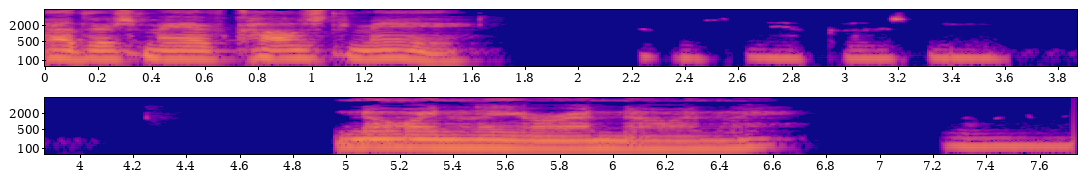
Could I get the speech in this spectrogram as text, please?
others may have caused me, others may have caused me, knowingly or unknowingly, knowingly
